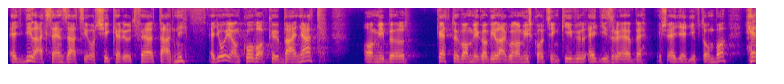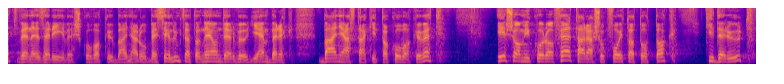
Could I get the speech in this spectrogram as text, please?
egy világszenzációt sikerült feltárni, egy olyan kovakőbányát, amiből kettő van még a világon a Miskolcin kívül, egy Izraelbe és egy Egyiptomba, 70 ezer éves kovakőbányáról beszélünk, tehát a neandervölgyi emberek bányázták itt a kovakövet, és amikor a feltárások folytatottak, kiderült,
